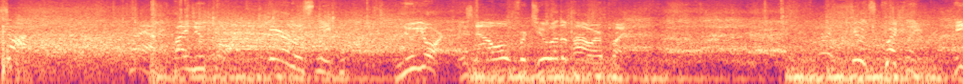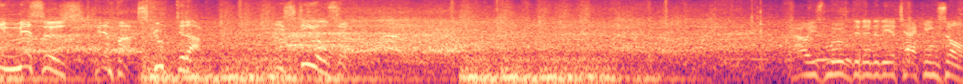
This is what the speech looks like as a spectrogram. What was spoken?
Shot! Grabbed by Newton. Fearlessly. New York is now 0 for 2 of the power play. Shoots quickly. He misses. Tampa scooped it up. He steals it. Now he's moved it into the attacking zone.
